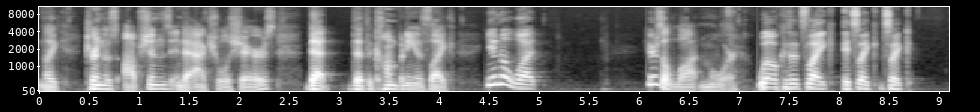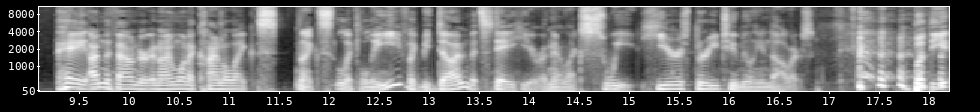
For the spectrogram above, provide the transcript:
like turn those options into actual shares, that that the company is like, you know what, here's a lot more. Well, because it's like it's like it's like, hey, I'm the founder, and I want to kind of like like like leave, like be done, but stay here. And they're like, sweet, here's thirty two million dollars. but the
